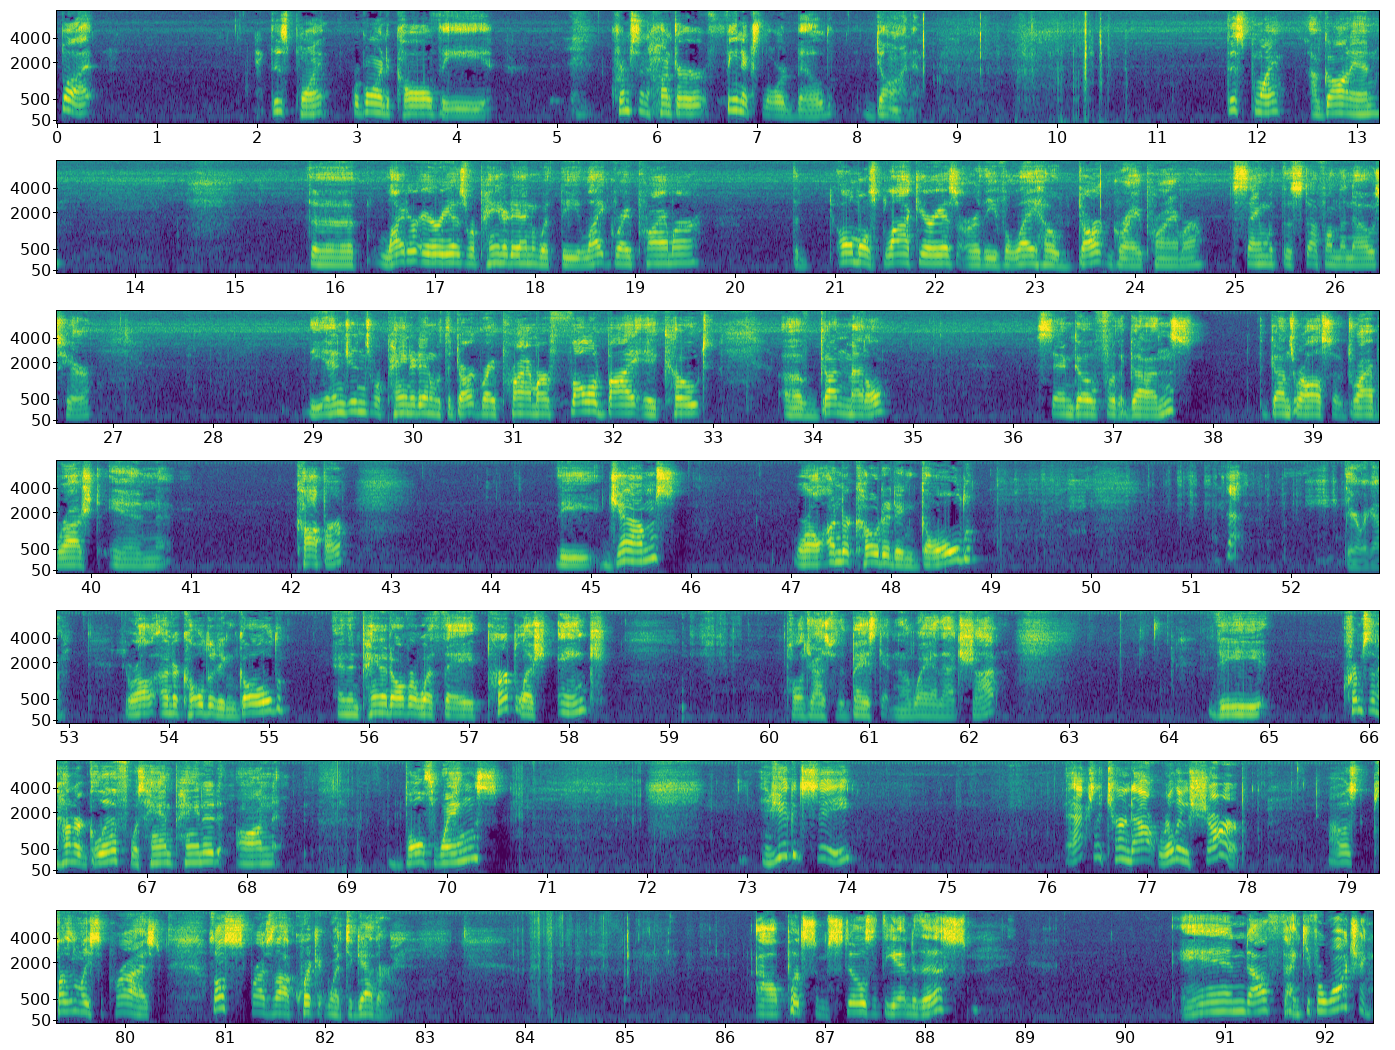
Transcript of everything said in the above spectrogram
But at this point, we're going to call the Crimson Hunter Phoenix Lord build done. At this point, I've gone in. The lighter areas were painted in with the light gray primer. The almost black areas are the Vallejo dark gray primer. Same with the stuff on the nose here. The engines were painted in with the dark gray primer, followed by a coat of gunmetal. Same go for the guns. The guns were also dry brushed in copper. The gems were all undercoated in gold. There we go. They were all undercoated in gold and then painted over with a purplish ink. Apologize for the base getting in the way of that shot. The Crimson Hunter glyph was hand painted on both wings. As you can see, it actually turned out really sharp. I was pleasantly surprised. I was also surprised at how quick it went together. I'll put some stills at the end of this. And I'll thank you for watching.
